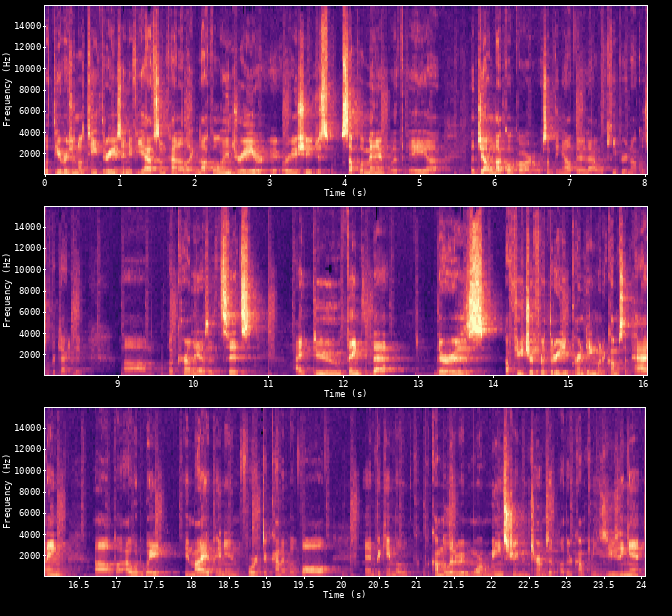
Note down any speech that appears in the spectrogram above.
with the original T3s. And if you have some kind of like knuckle injury or, or issue, just supplement it with a, uh, a gel knuckle guard or something out there that will keep your knuckles protected. Um, but currently as it sits, I do think that there is a future for 3D printing when it comes to padding, uh, but I would wait, in my opinion, for it to kind of evolve and became a, become a little bit more mainstream in terms of other companies using it.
